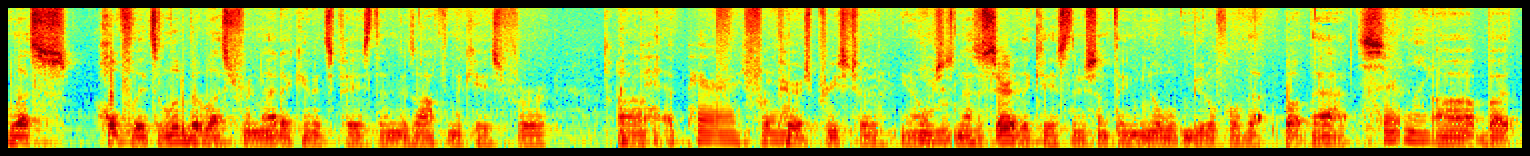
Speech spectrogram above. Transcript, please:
less, hopefully, it's a little bit less frenetic in its pace than is often the case for, A uh, a parish. for yeah. parish priesthood, you know, which is necessarily the case. There's something noble and beautiful that, about that. Certainly. Uh, but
